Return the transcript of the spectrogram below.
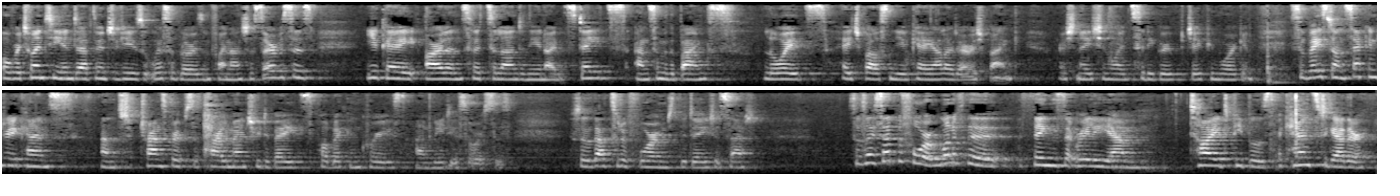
over 20 in depth interviews with whistleblowers in financial services, UK, Ireland, Switzerland, and the United States, and some of the banks Lloyds, HBOS in the UK, Allied Irish Bank, Irish Nationwide, Citigroup, JP Morgan. So, based on secondary accounts and transcripts of parliamentary debates, public inquiries, and media sources. So, that sort of formed the data set. So, as I said before, one of the things that really um, tied people's accounts together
